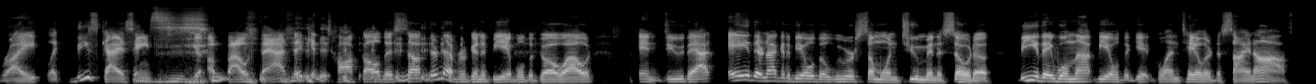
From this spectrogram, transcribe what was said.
right. Like these guys ain't about that. They can talk all this stuff. They're never going to be able to go out and do that. A, they're not going to be able to lure someone to Minnesota. B, they will not be able to get Glenn Taylor to sign off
